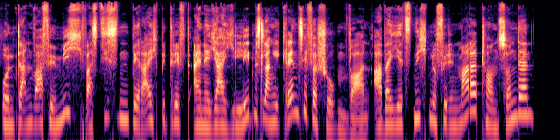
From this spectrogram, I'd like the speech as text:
Und dann war für mich, was diesen Bereich betrifft, eine ja lebenslange Grenze verschoben worden. Aber jetzt nicht nur für den Marathon, sondern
